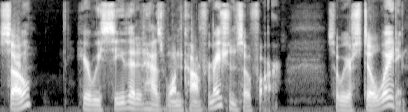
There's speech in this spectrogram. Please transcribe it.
So, here we see that it has one confirmation so far, so we are still waiting.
